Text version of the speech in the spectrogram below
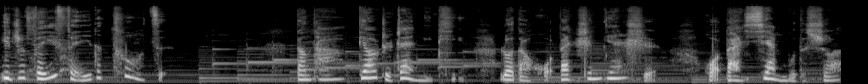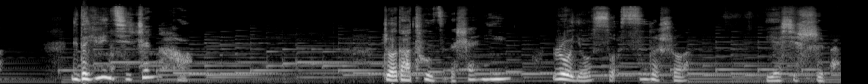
一只肥肥的兔子。当他叼着战利品落到伙伴身边时，伙伴羡慕地说：“你的运气真好。”捉到兔子的山鹰若有所思地说：“也许是吧，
